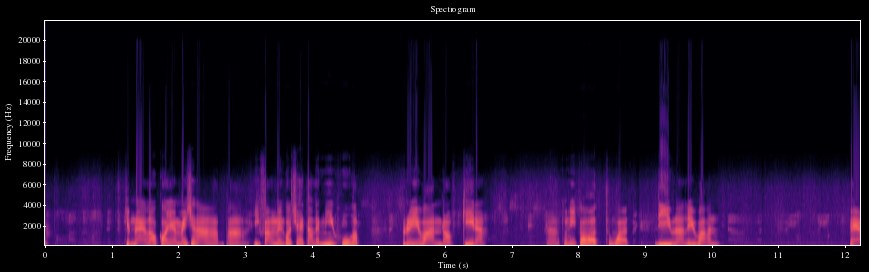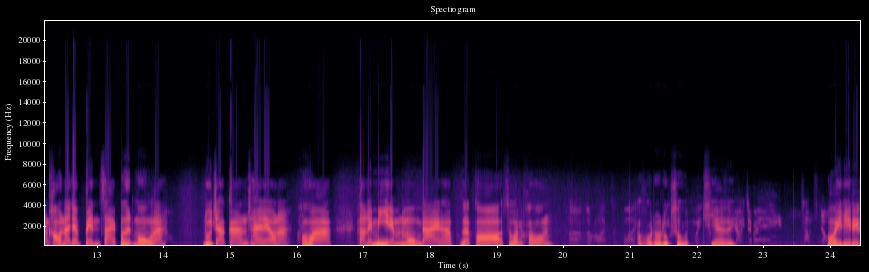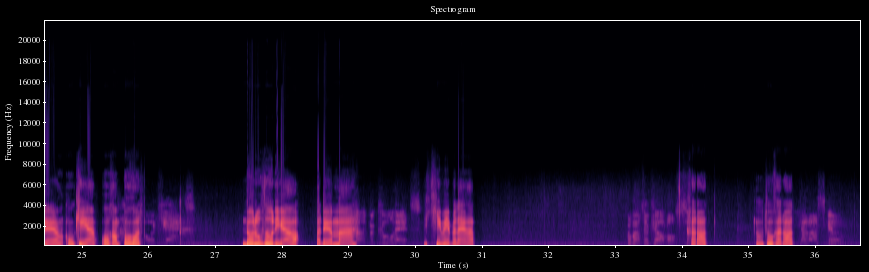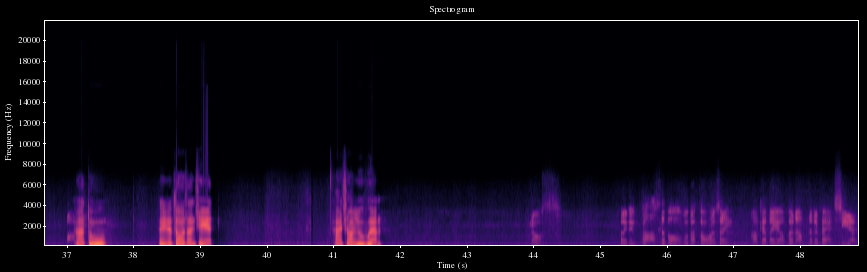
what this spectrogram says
เกมแรกเราก็ยังไม่ชนะครับ อ่า อีกฝั่งหนึ่งก็ใช้ตาเลมี่คู่กับเรวานดอฟกี้นะ อ่า ตัวนี้ก็ถือว่าดีอยู่นะเรวาน แผนเขาน่าจะเป็นสายเปิดโหม่งนะ ดูจากการใช้แล้วนะ เพราะว่าตาเลมี่เนี่ยมันโหม่งได้นะครับ แล้วก็ส่วนของ โอ้โห โดนลูกสูตรเชียร์เลยโอ้ยดียวเดี๋ยวเดี๋ยวโอเคครับ โอคัมโพสโดนลูกสูตรอีกแล้วประเดิมมาอีกทีไม่เป็นไรครับคาร์ลอสดูตู้คาร์ลอสหาตูเรนโตซันเชสหาช่องอยู่เพื่อน They did pass the ball with authority. Well, can they open up the defence here?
